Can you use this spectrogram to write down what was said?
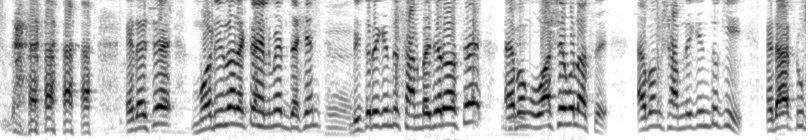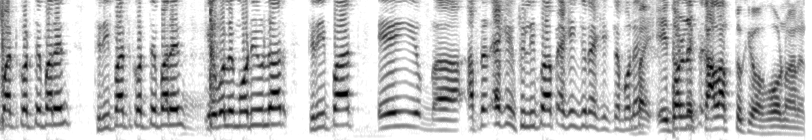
এটা হচ্ছে মডিউলার একটা হেলমেট দেখেন। হ্যাঁ। ভিতরে কিন্তু সানভাইজারও আছে এবং ওয়াশেবল আছে। এবং সামনে কিন্তু কি? এটা টু পার্ট করতে পারেন থ্রি পার্ট করতে পারেন কে বলে মডিউলার থ্রি পার্ট এই আপনার এক এক ফিলিপ আপ এক একজন এক একটা বলে। এই ধরনের কালার তো কেউ আনে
